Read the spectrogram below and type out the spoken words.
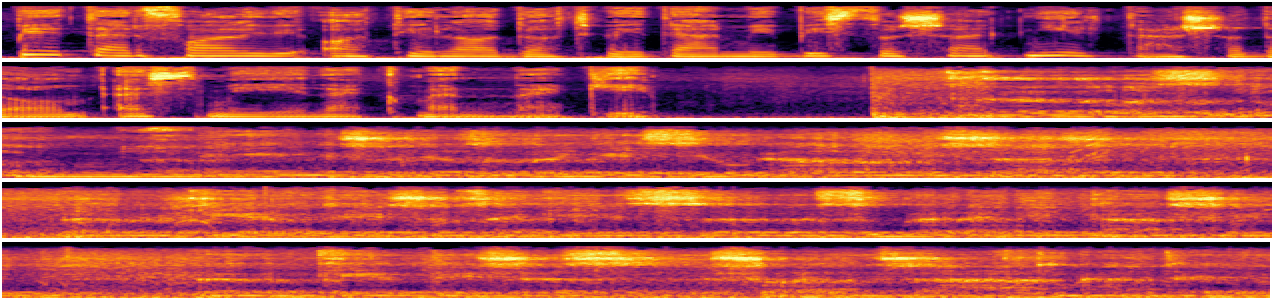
Péter Falvi Attila adatvédelmi biztosan nyílt társadalom eszméjének ment neki. Azt mondom én is, hogy az az egész jogállamisági kérdés, az egész szuverenitási kérdés, ez sajnos átment egy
